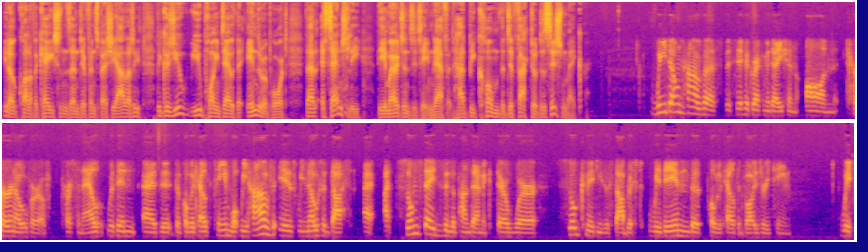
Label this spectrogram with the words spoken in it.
you know, qualifications and different specialities? Because you, you point out that in the report that essentially the emergency team, NPHET, had become the de facto decision maker. We don't have a specific recommendation on turnover of personnel within uh, the, the public health team. What we have is we noted that uh, at some stages in the pandemic, there were subcommittees established within the public health advisory team, which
